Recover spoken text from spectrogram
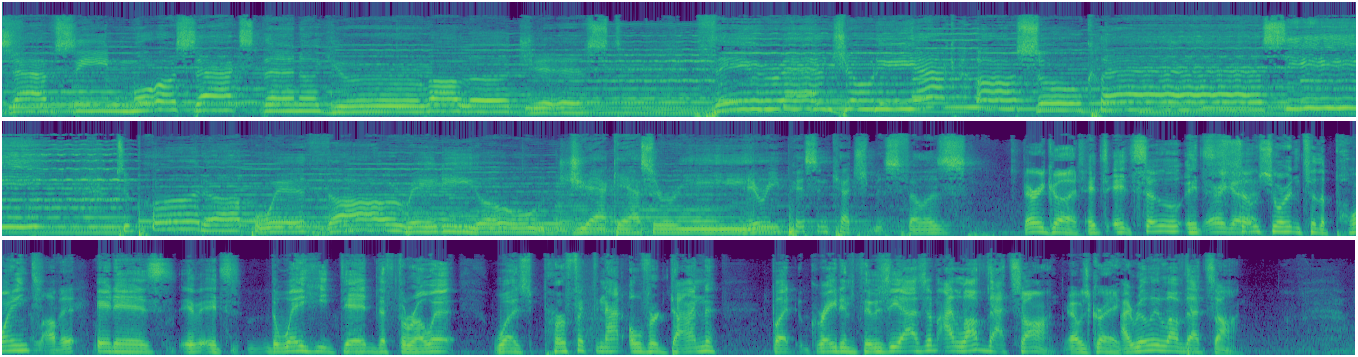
Bears have seen more sacks than a urologist. Thayer and Joniak are so classy to put up with our radio jackassery. Merry piss and catch, miss fellas. Very good. It's it's so it's so short and to the point. Love it. It is. It, it's the way he did the throw. It was perfect, not overdone, but great enthusiasm. I love that song. That was great. I really love that song.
